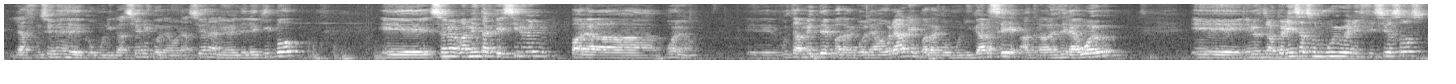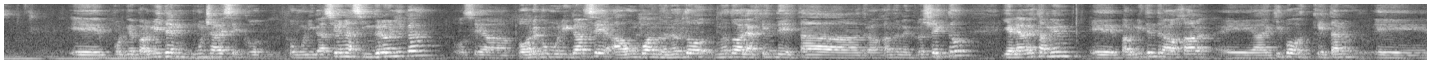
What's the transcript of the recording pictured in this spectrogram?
las funciones de comunicación y colaboración a nivel del equipo eh, son herramientas que sirven para, bueno, eh, justamente para colaborar y para comunicarse a través de la web eh, en nuestra experiencia son muy beneficiosos eh, porque permiten muchas veces comunicación asincrónica, o sea, poder comunicarse aun cuando no, toda la gente está trabajando en el proyecto, y a la vez también eh, permiten trabajar a equipos que están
